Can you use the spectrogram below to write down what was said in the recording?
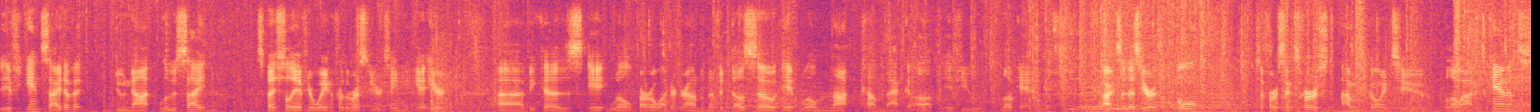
if you gain sight of it, do not lose sight, especially if you're waiting for the rest of your team to get here uh, because it will burrow underground, and if it does so, it will not come back up if you locate it. Alright, so this here is a bull. So first things first, I'm going to blow out its cannons.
